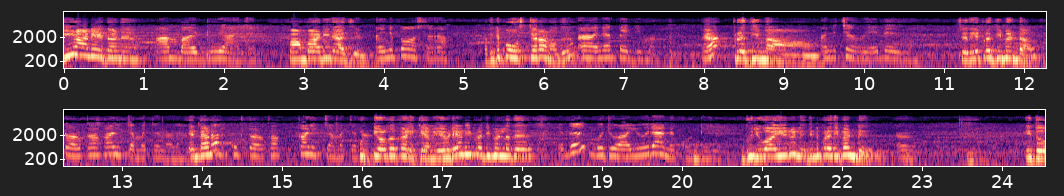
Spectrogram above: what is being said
ഈ ആന ഏതാണ്? പാമ്പാടി രാജൻ പാമ്പാടി രാജൻ. അതിന്റെ പോസ്റ്ററാ. അതിന്റെ പോസ്റ്റർ ആണോ അത് പ്രതിമ. ഏ? പ്രതിമ. ചെറിയ പ്രതിമ. ചെറിയ പ്രതിമ ഉണ്ടാവും കളിക്കാൻ എന്താണ്? കുട്ടികൾക്ക് കളിക്കാൻ പറ്റുന്ന കുട്ടികൾക്ക് കളിക്കാം. എവിടെയാണ് ഈ പ്രതിമ ഉള്ളത്? ഇത് ഗുരുവായൂർ ഗുരുവായൂരിൽ. ഇതിന്റെ പ്രതിമ ഉണ്ട്. ഇതോ?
